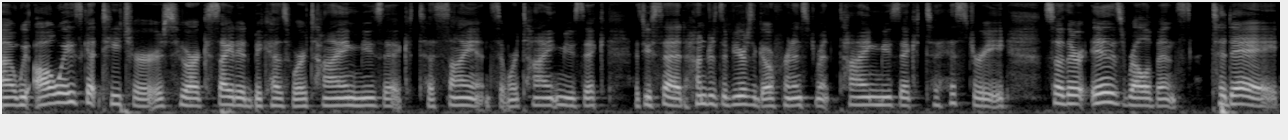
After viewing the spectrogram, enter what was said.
uh, we always get teachers who are excited because we're tying music to science and we're tying music, as you said, hundreds of years ago for an instrument, tying music to history. So there is relevance today,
